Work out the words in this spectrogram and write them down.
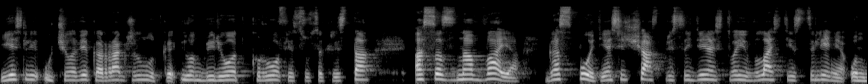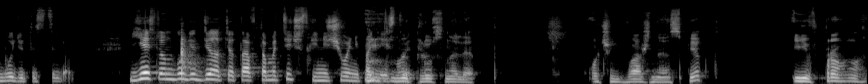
Если у человека рак желудка, и он берет кровь Иисуса Христа, осознавая, Господь, я сейчас присоединяюсь к Твоей власти исцеления, он будет исцелен. Если он будет делать это автоматически, ничего не подействует. Ну и плюс нуля. Очень важный аспект. И, в право,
